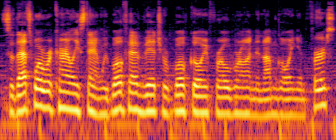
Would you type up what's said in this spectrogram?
So that's where we're currently standing. We both have Vitch. We're both going for Oberon, and I'm going in first.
